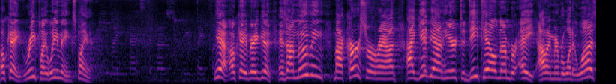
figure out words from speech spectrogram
Okay, replay. What do you mean? Explain it. Yeah, okay, very good. As I'm moving my cursor around, I get down here to detail number eight. I don't remember what it was,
